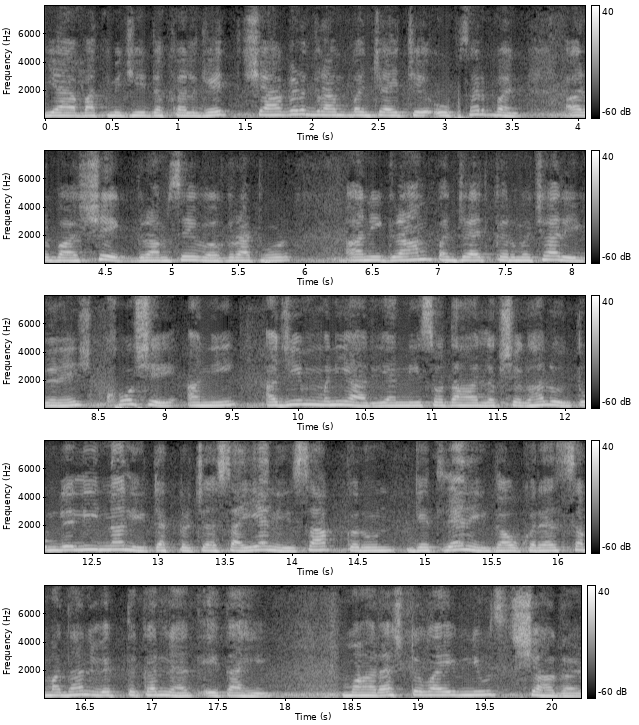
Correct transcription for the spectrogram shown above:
या बातमीची दखल घेत शहागड ग्रामपंचायतचे उपसरपंच अरबाज शेख ग्रामसेवक राठोड आणि ग्रामपंचायत कर्मचारी गणेश खोशे आणि अजिम मनियार यांनी स्वतः लक्ष घालून तुंबलेली नाली ट्रॅक्टरच्या साह्याने साफ करून घेतल्याने गावकऱ्यात समाधान व्यक्त करण्यात येत आहे. महाराष्ट्र वाईव्ह न्यूज शहागड.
